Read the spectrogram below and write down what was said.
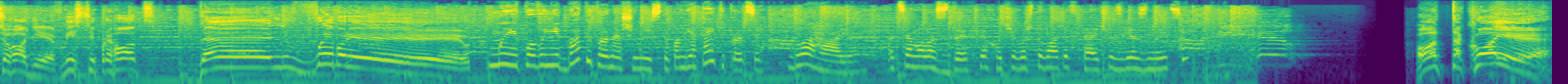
Сьогодні в місті пригод День виборів! Ми повинні дбати про наше місто, пам'ятайте про це. Благаю, а це мала здихля хоче влаштувати втечу з в'язниці? От такої!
